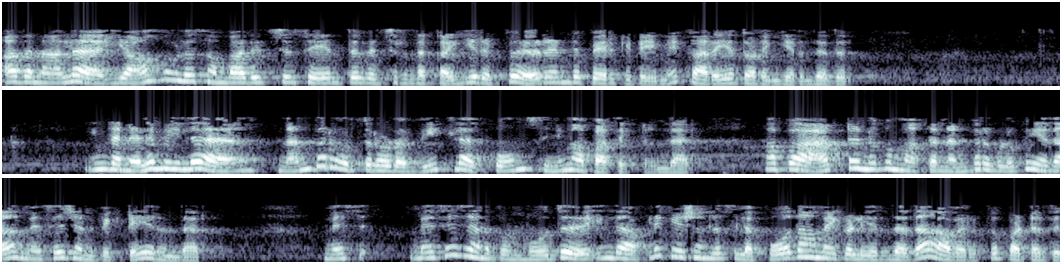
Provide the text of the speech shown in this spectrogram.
அதனால யாகுல சம்பாதிச்சு சேர்த்து வச்சிருந்த கையிருப்பு ரெண்டு பேர்கிட்டயுமே கரைய தொடங்கி இருந்தது இந்த நிலைமையில நண்பர் ஒருத்தரோட வீட்ல கோம் சினிமா பார்த்துட்டு இருந்தார். அப்போ ஆக்டனுக்கும் மற்ற நண்பர்களுக்கும் ஏதாவது மெசேஜ் அனுப்பிக்கிட்டே இருந்தார். மெசேஜ் அனுப்பும்போது இந்த அப்ளிகேஷன்ல சில போதாமைகள் இருந்ததா அவருக்கு பட்டது.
